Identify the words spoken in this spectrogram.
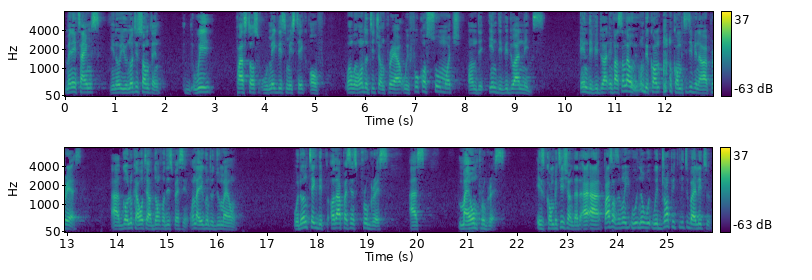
Many times, you know, you notice something we pastors we make this mistake of when we want to teach on prayer, we focus so much on the individual needs. Individual. In fact, sometimes we even become competitive in our prayers. Uh, God, look at what you have done for this person. When are you going to do my own? We don't take the other person's progress as my own progress. It's competition that uh, uh, pastors, you know, we, we drop it little by little.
